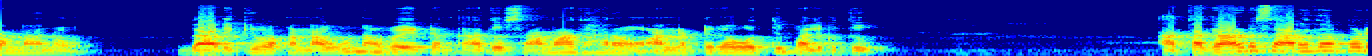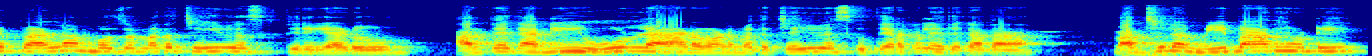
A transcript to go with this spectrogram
అన్నాను. దానికి ఒక నవ్వు నవ్వేయటం కాదు సమాధానం అన్నట్టుగా ఒత్తి పలుకుతూ. అతగాడు సరదాపడి పెళ్ళం భుజం మీద చేయి వేసుకు తిరిగాడు. అంతేగాని ఊళ్ళో ఆడవాళ్ళ మీద చేయి వేసుకు తిరగలేదు కదా. మధ్యలో మీ బాధ ఏమిటి?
